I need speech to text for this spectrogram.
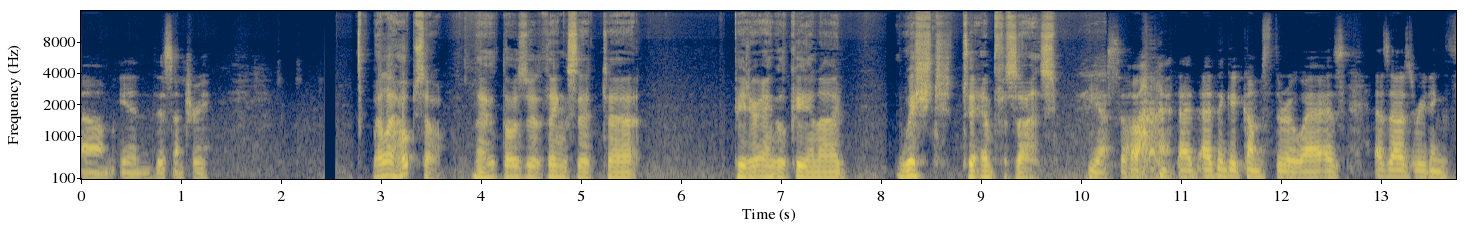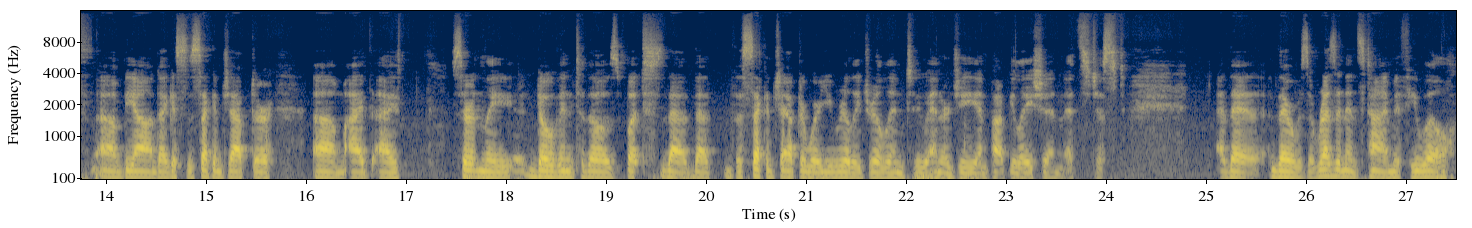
um, in this century. Well, I hope so. Those are the things that uh, Peter Engelke and I wished to emphasize. Yeah, so I, I, think it comes through as as I was reading uh, Beyond. I guess the second chapter, um, I, I, certainly dove into those, but that that the second chapter where you really drill into energy and population, it's just uh, there. There was a resonance time, if you will,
